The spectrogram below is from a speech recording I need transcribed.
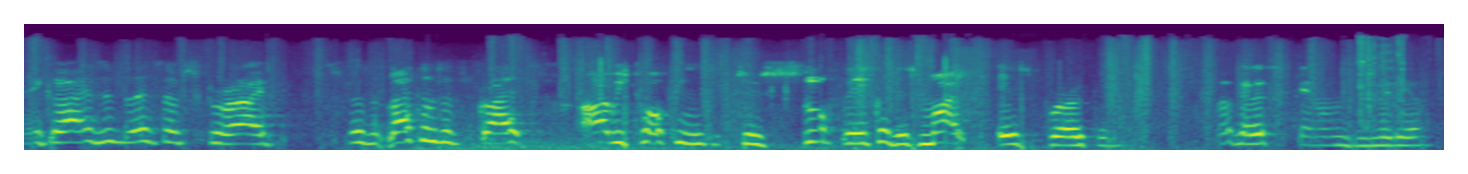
Hey guys, if they subscribe, like and subscribe, I'll be talking to Slothy because his mic is broken. Okay, let's get on with the video.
